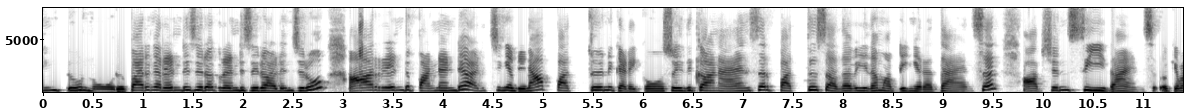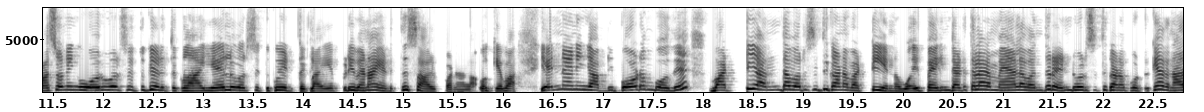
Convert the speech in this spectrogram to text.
இன்டூ நூறு. பாருங்க ரெண்டு ஜீரோக்கு ரெண்டு ஜீரோ அழிஞ்சிரும். ஆறு ரெண்டு பன்னெண்டு அடிச்சிங்க அப்படின்னா பத்துன்னு கிடைக்கும். ஸோ இதுக்கான ஆன்சர் பத்து சதவீதம் அப்படிங்கிறது தான் ஆன்சர் ஆப்ஷன் சி தான் ஆன்சர் ஓகேவா ஸோ நீங்க ஒரு வருஷத்துக்கும் எடுத்துக்கலாம் ஏழு வருஷத்துக்கும் எடுத்துக்கலாம். எப்படி வேணா எடுத்து சால்வ் பண்ணலாம். ஓகேவா என்ன நீங்க அப்படி போடும்போது வட்டி அந்த வருஷத்துக்கான வட்டி என்னவோ? இப்போ இந்த இடத்துல மேல வந்து ரெண்டு வருஷத்துக்கான போட்டிருக்கேன் அதனால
